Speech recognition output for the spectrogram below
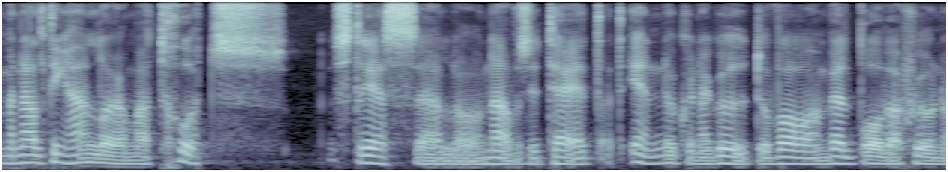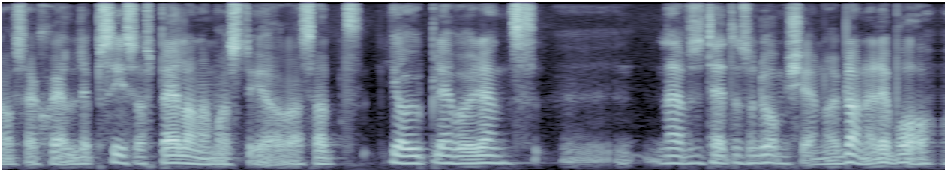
Men allting handlar om att trots stress eller nervositet att ändå kunna gå ut och vara en väldigt bra version av sig själv. Det är precis vad spelarna måste göra. Så att jag upplever ju den eh, nervositeten som de känner. Ibland är det bra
